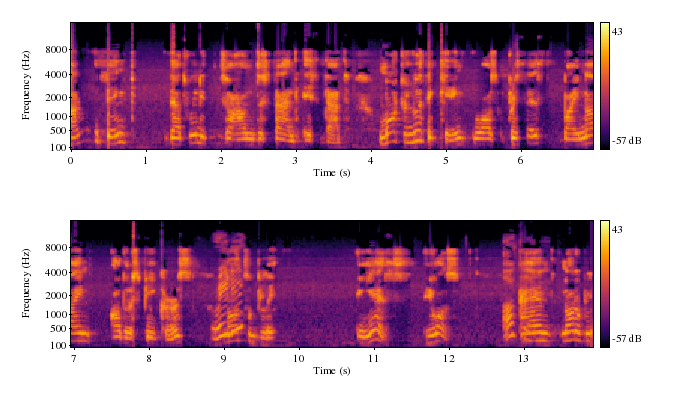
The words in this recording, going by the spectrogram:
I really think that we need to understand is that Martin Luther King was preceded by nine other speakers. Really? Notably, yes, he was. Okay. And notably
